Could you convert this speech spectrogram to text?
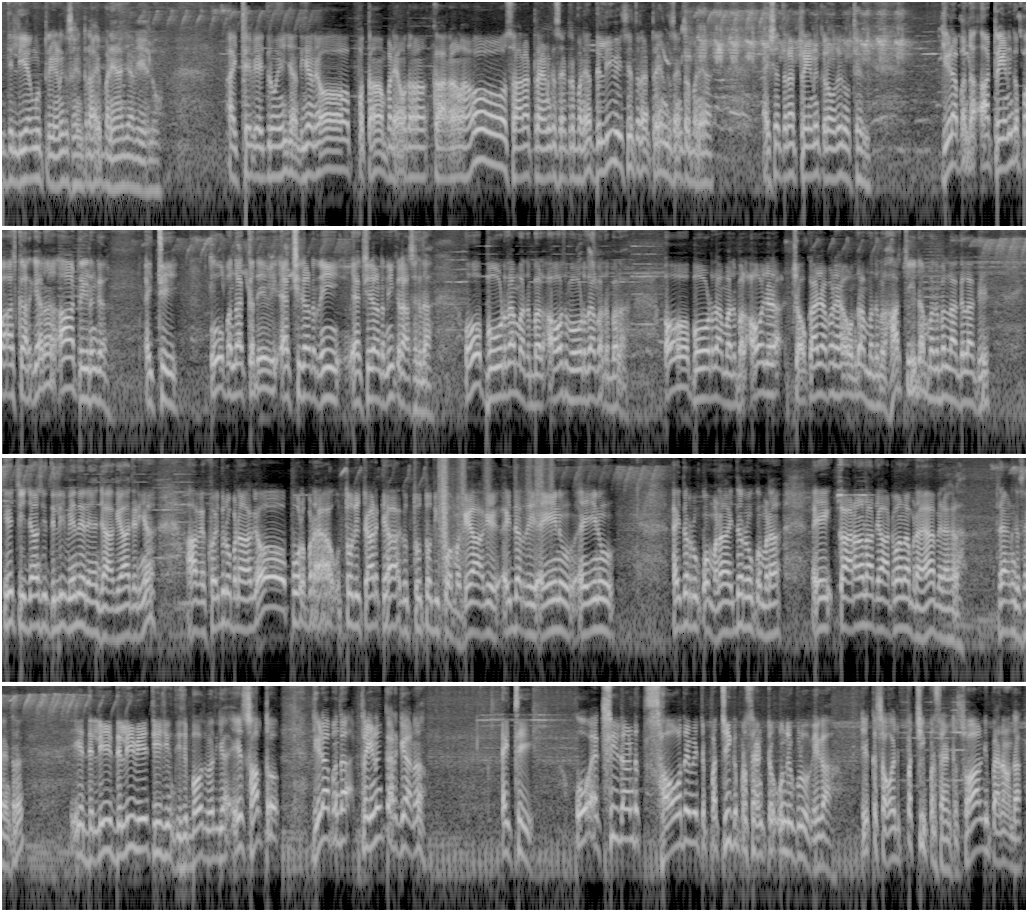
ਦਿੱਲੀ ਵਾਂਗੂ training centre ਆਏ ਬਣਿਆ ਜਾ ਵੇਖ ਲਓ। ਇੱਥੇ ਵੀ ਇਧਰੋਂ ਹੀ ਜਾਂਦੀਆਂ ਨੇ, ਉਹ ਪਤਾ ਬਣਿਆ ਉਹਦਾ, ਕਾਰਾਂ ਵਾਲਾ, ਉਹ ਸਾਰਾ ਟ੍ਰੇਨਿੰਗ ਸੈਂਟਰ ਬਣਿਆ। ਦਿੱਲੀ ਵੀ ਇਸੇ ਤਰ੍ਹਾਂ ਟ੍ਰੇਨਿੰਗ ਸੈਂਟਰ ਬਣਿਆ। ਇਸੇ ਤਰ੍ਹਾਂ ਟ੍ਰੇਨਿੰਗ ਕਰਾਉਂਦੇ ਨੇ ਉੱਥੇ ਵੀ। ਜਿਹੜਾ ਬੰਦਾ ਆ ਟ੍ਰੇਨਿੰਗ ਪਾਸ ਕਰ ਗਿਆ ਨਾ ਆ ਟ੍ਰੇਨਿੰਗ ਇੱਥੇ, ਉਹ ਬੰਦਾ ਕਦੇ ਵੀ ਐਕਸੀਡੈਂਟ ਨਹੀਂ ਐਕਸੀਡੈਂਟ ਨਹੀਂ ਕਰਾ ਸਕਦਾ। ਉਹ ਬੋਰਡ ਦਾ ਮਤਲਬ ਉਸ ਬੋਰਡ ਦਾ ਮਤਲਬ ਉਹ ਬੋਰਡ ਦਾ ਮਤਲਬ, ਉਹ ਜਿਹੜਾ ਚੌਕਾ ਜਿਹਾ ਬਣਿਆ, ਉਹਦਾ ਮਤਲਬ ਹਰ ਚੀਜ਼ ਦਾ ਮਤਲਬ ਲੱਗ ਲੱਗ ਕੇ ਇਹ ਚੀਜ਼ਾਂ ਅਸੀਂ ਦਿੱਲੀ ਵੇਂਦੇ ਰਹੇ ਜਾ ਕੇ ਆ ਜਿਹੜੀਆਂ ਆ ਵੇਖੋ, ਇਧਰੋਂ ਬਣਾ ਕੇ, ਉਹ ਪੁਲ ਬਣਾਇਆ, ਉੱਤੋਂ ਦੀ ਚੜ ਕੇ ਆ ਗਏ ਉੱਤੋਂ ਉੱਤੋਂ ਦੀ ਘੁੰਮ ਕੇ ਆ ਗਏ, ਇਧਰ ਦੇ ਇਹਨੂੰ ਇਹਨੂੰ ਇਧਰ ਨੂੰ ਘੁੰਮਣਾ, ਇਧਰ ਨੂੰ ਘੁੰਮਣਾ, ਇਹ ਕਾਰਾਂ ਦਾ ਤੇ ਆਟੋਆਂ ਦਾ ਬਣਾਇਆ ਮੇਰਾ ਖਿਆਲ ਟ੍ਰੇਨਿੰਗ ਸੈਂਟਰ, ਇਹ ਦਿੱਲੀ ਦਿੱਲੀ ਵੀ ਇਹ ਚੀਜ਼ ਹੁੰਦੀ ਸੀ, ਬਹੁਤ ਵਧੀਆ, ਇਹ ਸਭ ਤੋਂ ਜਿਹੜਾ ਬੰਦਾ ਟ੍ਰੇਨਿੰਗ ਕਰ ਗਿਆ ਨਾ ਇੱਥੇ ਉਹ ਐਕਸੀਡੈਂਟ 100 ਦੇ ਵਿੱਚ 25% ਕੁ percent ਉਹਦੇ ਕੋਲ ਹੋਵੇਗਾ। ਇੱਕ 100 ਚ 25% ਸਵਾਲ ਨਹੀਂ ਪੈਦਾ ਹੁੰਦਾ।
